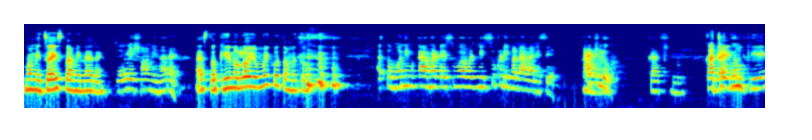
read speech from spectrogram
મમ્મી જય સ્વામિનારાયણ. જય સ્વામિનારાયણ. આજ તો ઘીનું લોયું મૂક્યું તમે તો. આજ તો મોનિકા માટે સુવાવડની સુખડી બનાવવાની છે? કાઠલું. કાઠલું. કાચા ગુંદ. ઘી.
